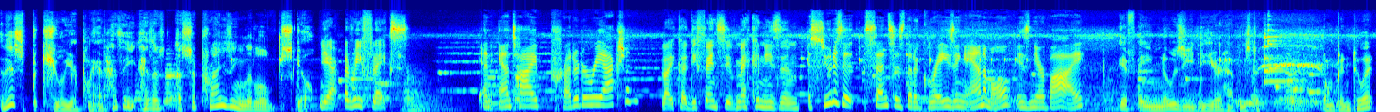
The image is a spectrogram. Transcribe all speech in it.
this peculiar plant has a has a, a surprising little skill. Yeah, a reflex, An anti predator reaction? like a defensive mechanism. As soon as it senses that a grazing animal is nearby, If a nosy deer happens to bump into it,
